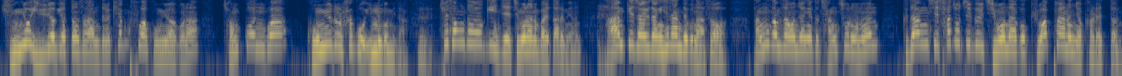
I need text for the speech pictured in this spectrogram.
중요 인력이었던 사람들을 캠프와 공유하거나 정권과 공유를 하고 있는 겁니다. 음. 최성덕이 이제 증언하는 바에 따르면 다 함께 자유당이 해산되고 나서 당무감사원장이었던 장초로는 그 당시 사조직을 지원하고 규합하는 역할을 했던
